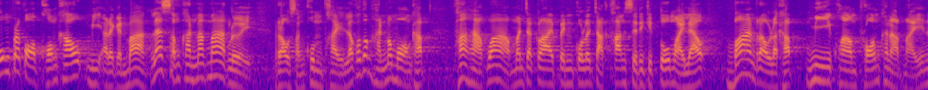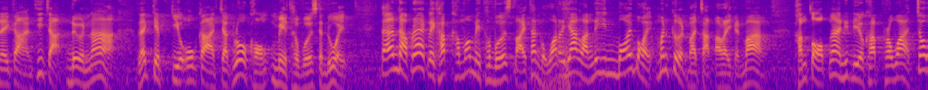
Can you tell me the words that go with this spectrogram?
องค์ประกอบของเขามีอะไรกันบ้าง และสำคัญมาก ๆ เลย เราสังคมไทยเราก็ต้องหันมามองครับ ถ้าหากว่ามันจะกลายเป็นกลจักรทางเศรษฐกิจตัวใหม่แล้ว บ้านเราล่ะครับ มีความพร้อมขนาดไหนในการที่จะเดินหน้า และเก็บเกี่ยวโอกาสจากโลกของ Metaverse กันด้วย แต่อันดับแรกเลยครับคำว่า Metaverse หลายท่านบอกว่าระยะหลังได้ยินบ่อยๆ มันเกิดมาจากอะไรกันบ้างคำตอบง่ายนิดเดียวครับ เพราะว่าเจ้า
